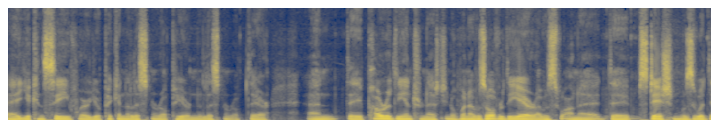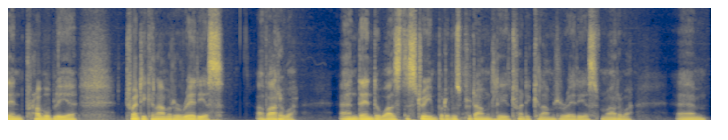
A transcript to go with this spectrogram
uh, you can see where you're picking a listener up here and a listener up there and the power of the internet. You know, when I was over the air, I was on a the station was within probably a twenty kilometre radius of Ottawa, and then there was the stream, but it was predominantly a twenty kilometre radius from Ottawa. Um,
